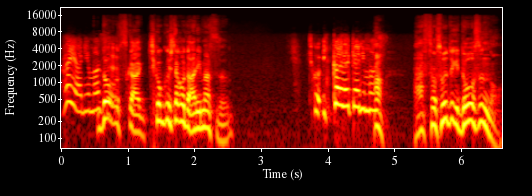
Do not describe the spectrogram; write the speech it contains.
はい、あります。どうですか？遅刻したことあります？ちこ一回だけありまあす。、あ、そう、そういう時どうすんの？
